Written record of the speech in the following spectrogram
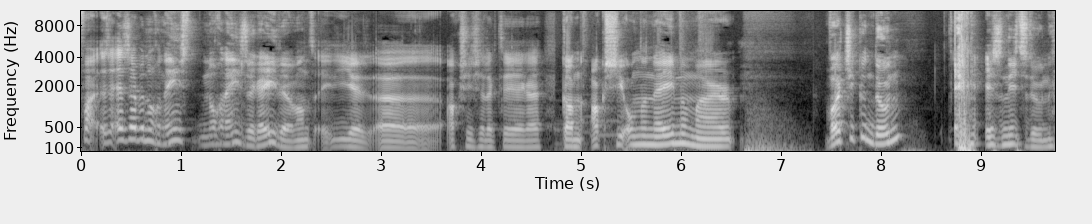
Ze hebben nog ineens, nog ineens de reden, want je uh, actie selecteren kan actie ondernemen, maar wat je kunt doen is niets doen.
